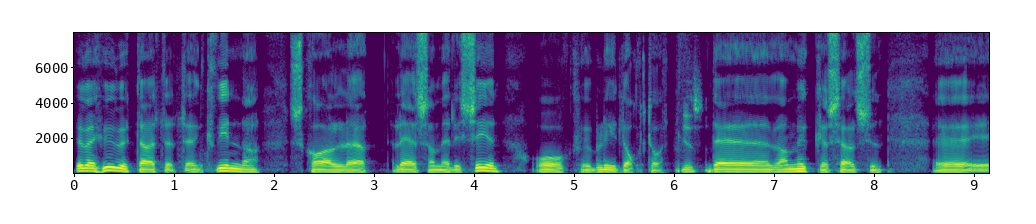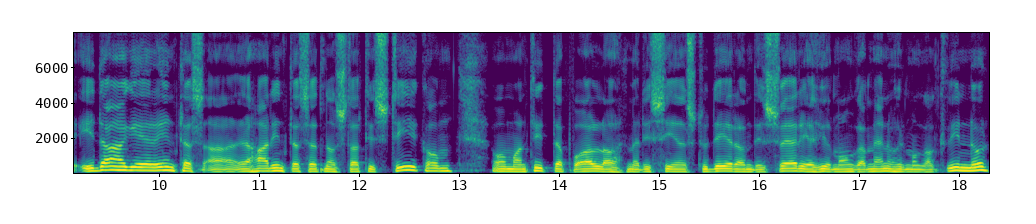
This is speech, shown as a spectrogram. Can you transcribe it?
överhuvudtaget att en kvinna ska uh, läsa medicin och bli doktor. Det var mycket sällsynt. Eh, idag är inte, jag har inte sett någon statistik om, om man tittar på alla medicinstuderande i Sverige, hur många män och hur många kvinnor.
